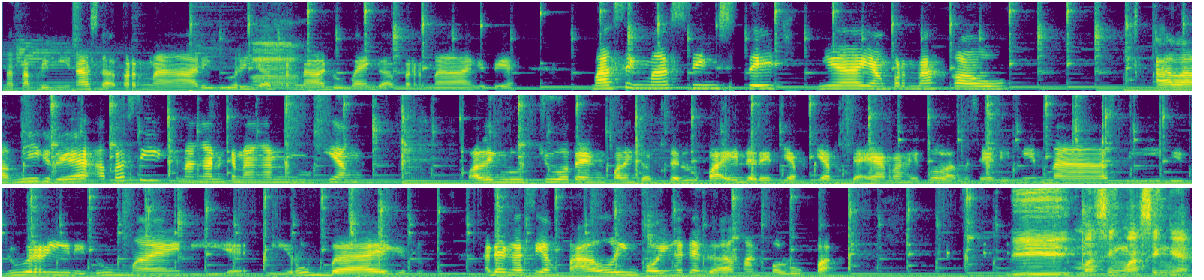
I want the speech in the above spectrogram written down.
netap di Minas nggak pernah di Duri nggak hmm. pernah Dumai nggak pernah gitu ya masing-masing stage-nya yang pernah kau alami gitu ya apa sih kenangan-kenangan yang paling lucu atau yang paling nggak bisa dilupain dari tiap-tiap daerah itu lah misalnya di Minas di, di Duri di Dumai di di Rumbai gitu ada nggak sih yang paling kau ingat yang gak akan kau lupa di masing-masing ya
